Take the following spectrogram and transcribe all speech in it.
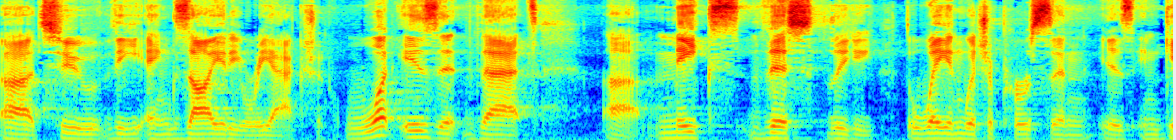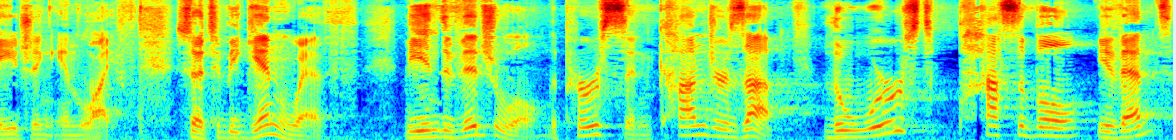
uh, to the anxiety reaction? What is it that uh, makes this the the way in which a person is engaging in life? So, to begin with. The individual, the person, conjures up the worst possible event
